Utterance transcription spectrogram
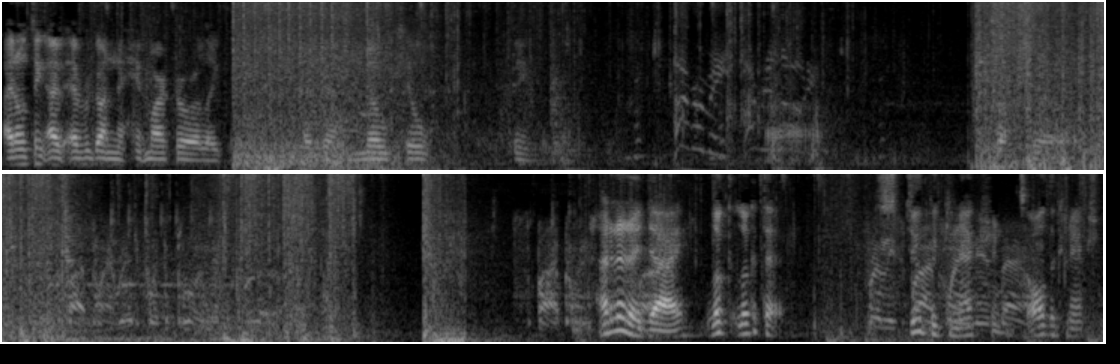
I don't think I've ever gotten a hit marker or like like a no kill thing. Uh, but, uh, Spy plane ready for deployment. Spy plane. how did I die? Look look at that stupid connection. It's all the connection.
